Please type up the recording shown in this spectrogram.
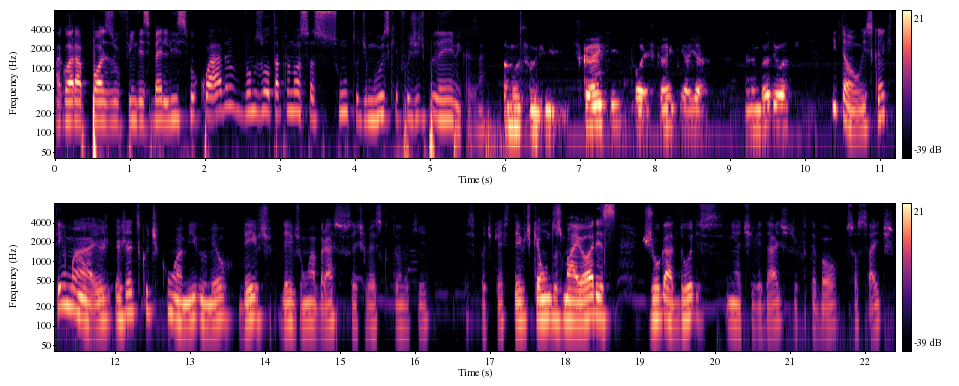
Agora, após o fim desse belíssimo quadro, vamos voltar pro nosso assunto de música e fugir de polêmicas, né? Vamos fugir. Skunk, pô, Skunk, aí, ó. Lembrou de outro. Então, o Skank tem uma. Eu, eu já discuti com um amigo meu, David. David, um abraço se você estiver escutando aqui esse podcast. David, que é um dos maiores jogadores em atividade de futebol society.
